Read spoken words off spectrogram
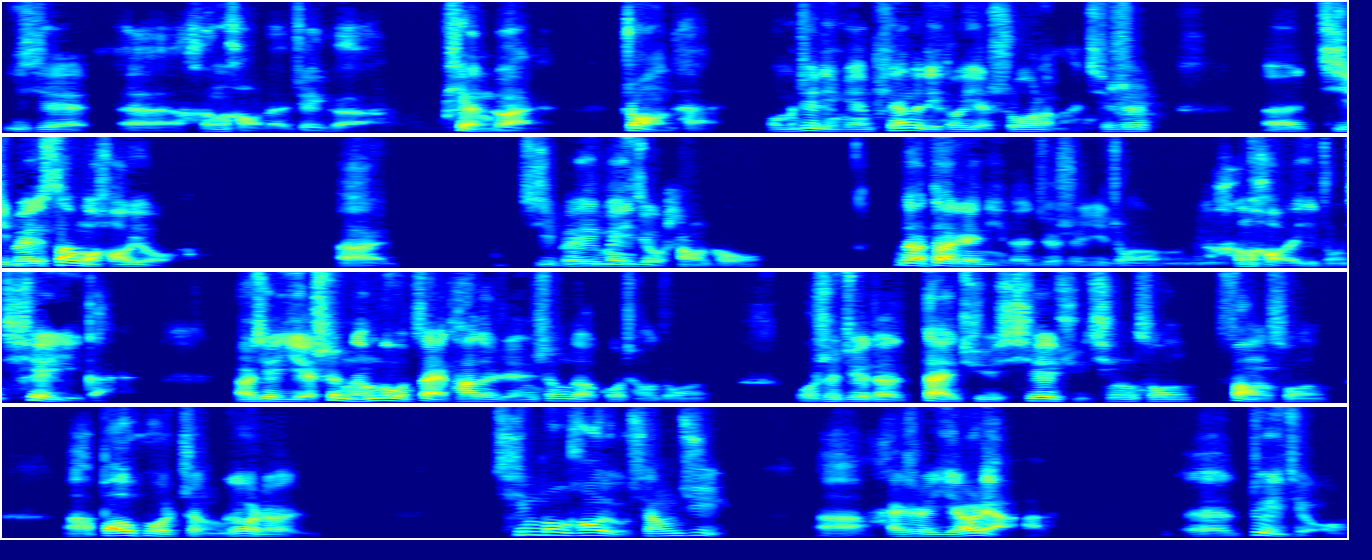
一些呃很好的这个片段状态。我们这里面片子里头也说了嘛，其实，呃，几杯三五好友，啊，几杯美酒上头，那带给你的就是一种很好的一种惬意感，而且也是能够在他的人生的过程中。我是觉得带去些许轻松放松，啊，包括整个的亲朋好友相聚，啊，还是爷儿俩，呃，对酒，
